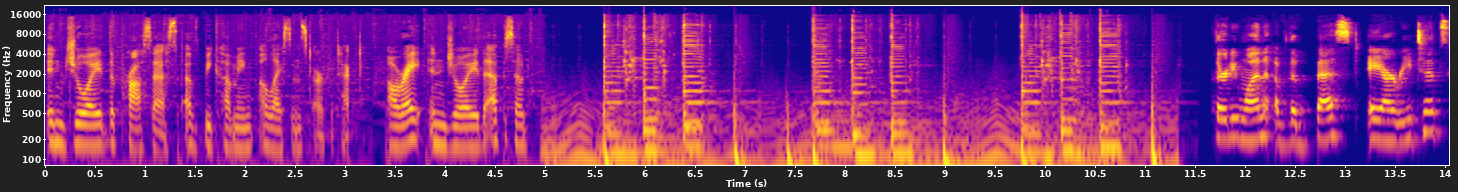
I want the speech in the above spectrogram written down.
enjoy the process of becoming a licensed architect. All right, enjoy the episode. Thirty-one of the best ARE tips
